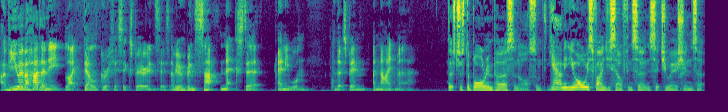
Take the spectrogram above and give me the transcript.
Have you ever had any like Del Griffiths experiences? Have you ever been sat next to anyone that's been a nightmare? that's just a boring person or something. Yeah, I mean, you always find yourself in certain situations at,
